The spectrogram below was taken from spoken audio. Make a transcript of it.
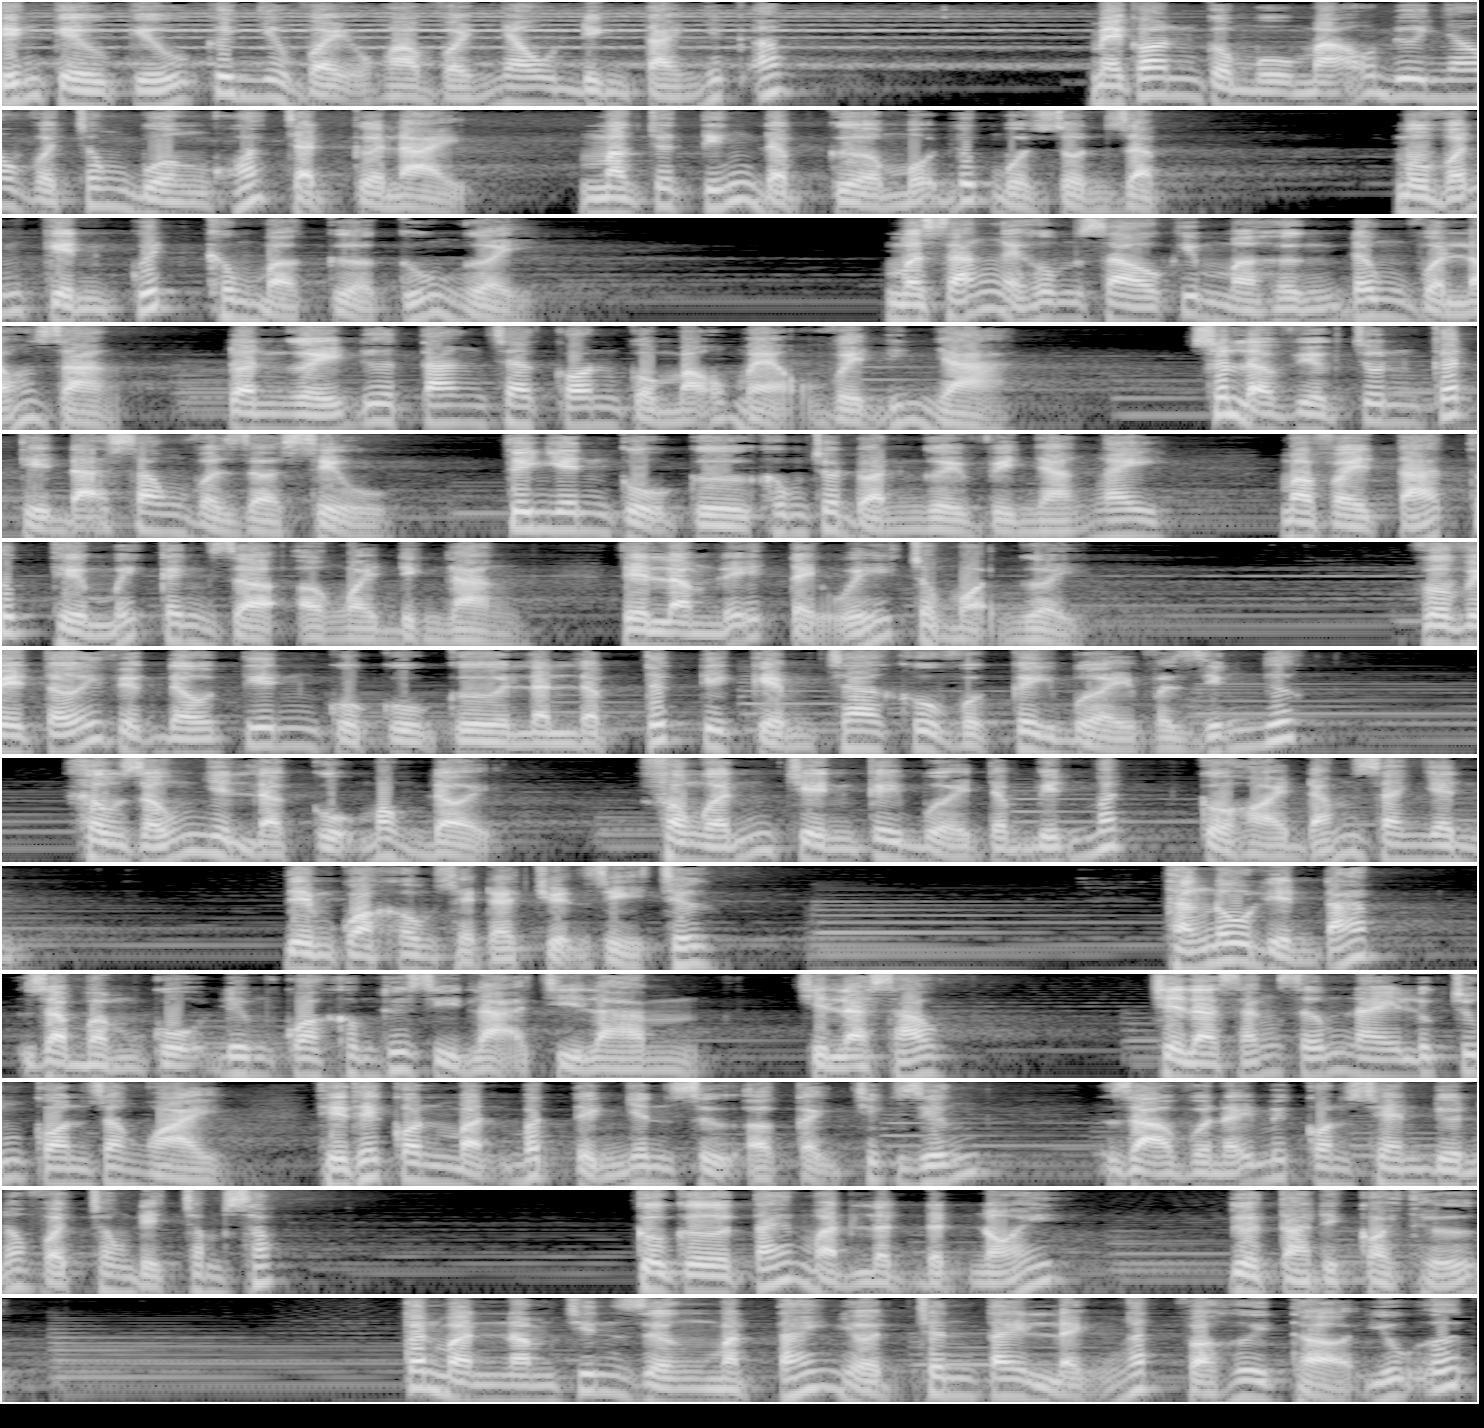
Tiếng kêu cứu cứ như vậy hòa vào nhau đinh tai nhức óc. Mẹ con của mụ mão đưa nhau vào trong buồng khóa chặt cửa lại, Mặc cho tiếng đập cửa mỗi lúc một dồn dập. Mụ vẫn kiên quyết không mở cửa cứu người. Mà sáng ngày hôm sau khi mà hừng đông vừa ló dạng Đoàn người đưa tang cha con của mão mẹo về đến nhà. Số là việc chôn cất thì đã xong vào giờ xỉu. Tuy nhiên cụ cừ không cho đoàn người về nhà ngay, Mà phải tá thúc thêm mấy canh giờ ở ngoài đình làng Để làm lễ tẩy uế cho mọi người. Vừa về tới, việc đầu tiên của cụ cừ là lập tức đi kiểm tra khu vực cây bưởi và giếng nước. Không giống như là cụ mong đợi, Phong ấn trên cây bưởi đã biến mất, Cô hỏi đám gia nhân. Đêm qua không xảy ra chuyện gì chứ? Thằng Nô liền đáp Dạ bẩm cụ đêm qua không thấy gì lạ, Chỉ là... Chỉ là sao? Chỉ là sáng sớm nay lúc chúng con ra ngoài, Thì thấy con mận bất tỉnh nhân sự ở cạnh chiếc giếng. Dạo vừa nãy mấy con sen đưa nó vào trong để chăm sóc. Cô cơ tái mặt lật đật nói, Đưa ta đi coi thử. Con mận nằm trên giường mặt tái nhợt, chân tay lạnh ngắt và hơi thở yếu ớt.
